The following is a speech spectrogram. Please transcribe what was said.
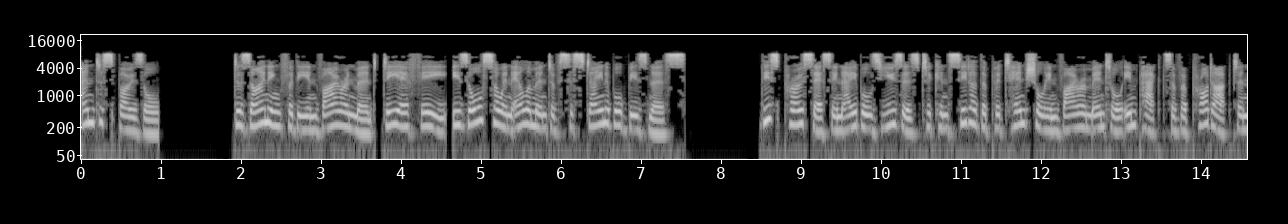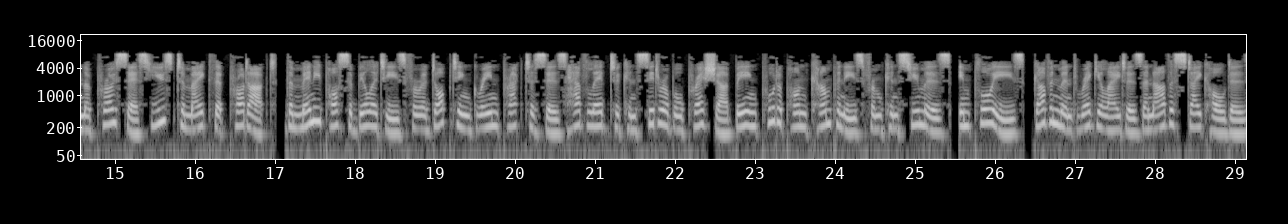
and disposal. Designing for the Environment is also an element of sustainable business. This process enables users to consider the potential environmental impacts of a product and the process used to make that product. The many possibilities for adopting green practices have led to considerable pressure being put upon companies from consumers, employees, government regulators, and other stakeholders.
